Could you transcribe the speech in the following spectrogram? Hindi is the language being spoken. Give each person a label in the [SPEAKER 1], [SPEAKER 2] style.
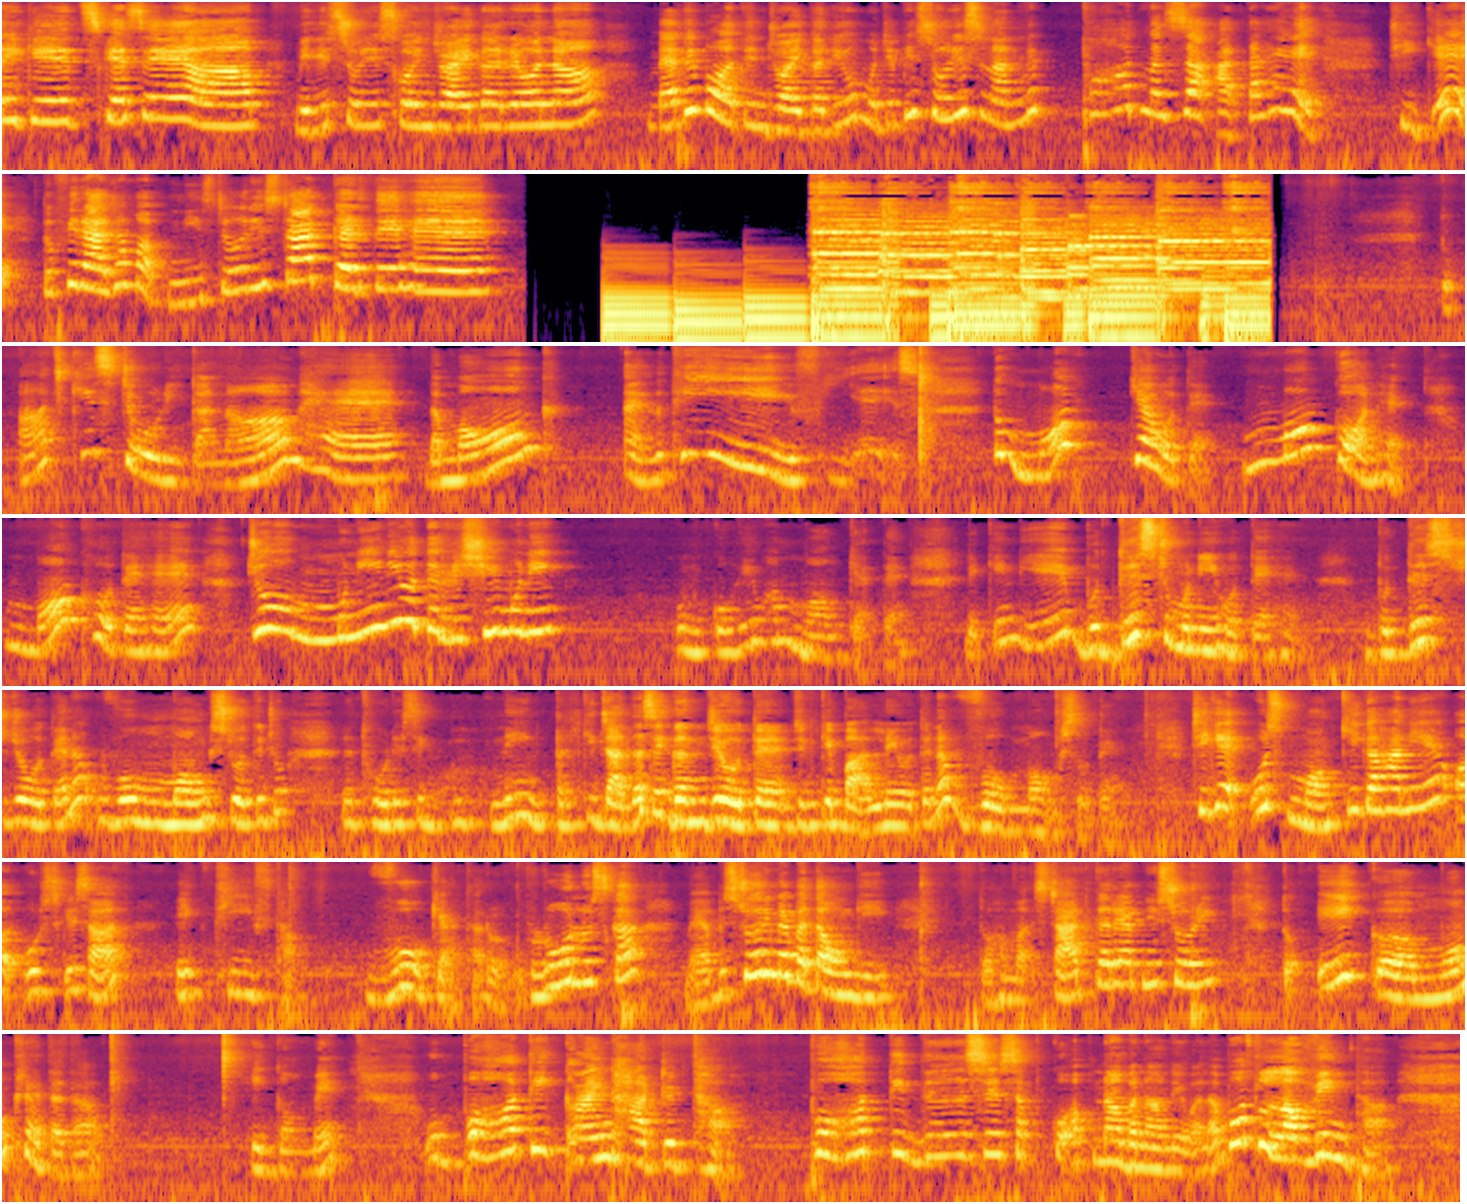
[SPEAKER 1] प्यारी किड्स कैसे हैं आप? मेरी स्टोरीज को एंजॉय कर रहे हो ना? मैं भी बहुत एंजॉय कर रही हूँ। मुझे भी स्टोरी सुनाने में बहुत मज़ा आता है। ठीक है तो फिर आज हम अपनी स्टोरी स्टार्ट करते हैं। तो आज की स्टोरी का नाम है the monk and the thief yes तो मॉन्क क्या होते हैं? मॉन्क कौन है? मॉन्क होते हैं, जो मुनि नहीं होते ऋषि मुनि, उनको ही हम मॉन्क कहते हैं। लेकिन ये बुद्धिस्ट मुनि होते हैं। बुद्धिस्ट जो होते हैं ना, वो मॉन्क्स जो होते हैं, जो थोड़े से, नहीं, बल्कि ज़्यादा से गंजे होते हैं, जिनके बाल नहीं होते ना, वो मॉन्क्स होते हैं। ठीक है, उस मॉन्क की कहानी है और उसके साथ एक थीफ था। वो क्या था? रोल उसका, मैं अब स्टोरी में बताऊँगी। तो हम स्टार्ट कर रहे हैं अपनी स्टोरी तो एक मॉन्क रहता था, एक गाँव में, वो बहुत ही काइंड हार्टेड था. बहुत ही दिल से सबको अपना बनाने वाला, बहुत लविंग था.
